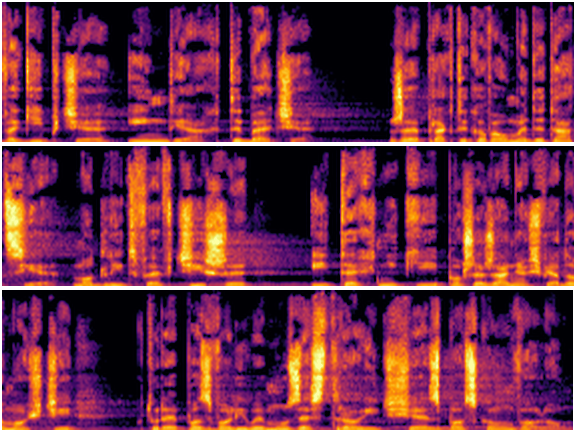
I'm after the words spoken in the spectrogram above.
w Egipcie, Indiach, Tybecie, że praktykował medytację, modlitwę w ciszy i techniki poszerzania świadomości, które pozwoliły mu zestroić się z boską wolą.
